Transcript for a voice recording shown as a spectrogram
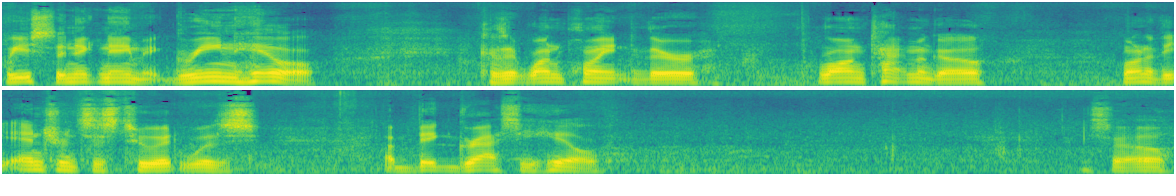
We used to nickname it Green Hill because at one point there, a long time ago, one of the entrances to it was a big grassy hill. So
